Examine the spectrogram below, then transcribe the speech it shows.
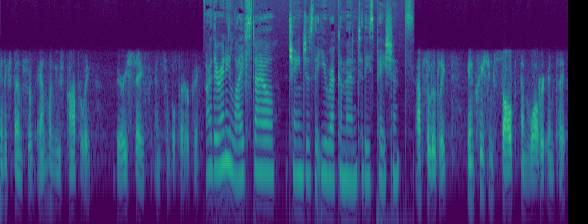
inexpensive and when used properly very safe and simple therapy. Are there any lifestyle changes that you recommend to these patients? Absolutely. Increasing salt and water intake.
